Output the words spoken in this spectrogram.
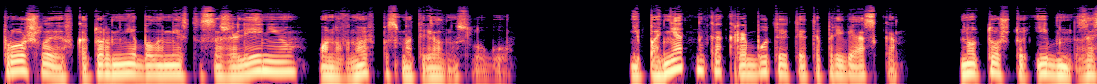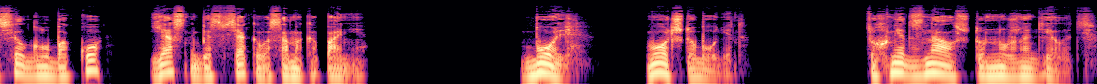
прошлое, в котором не было места сожалению, он вновь посмотрел на слугу. Непонятно, как работает эта привязка, но то, что Ибн засел глубоко, ясно без всякого самокопания. Боль. Вот что будет. Сухмед знал, что нужно делать.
